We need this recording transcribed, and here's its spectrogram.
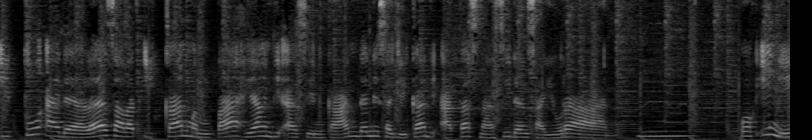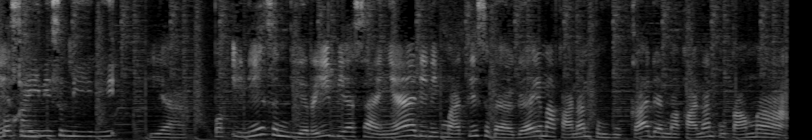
itu adalah salad ikan mentah yang diasinkan dan disajikan di atas nasi dan sayuran. Hmm, Pork ini sen- ini sendiri. Ya, pork ini sendiri biasanya dinikmati sebagai makanan pembuka dan makanan utama.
